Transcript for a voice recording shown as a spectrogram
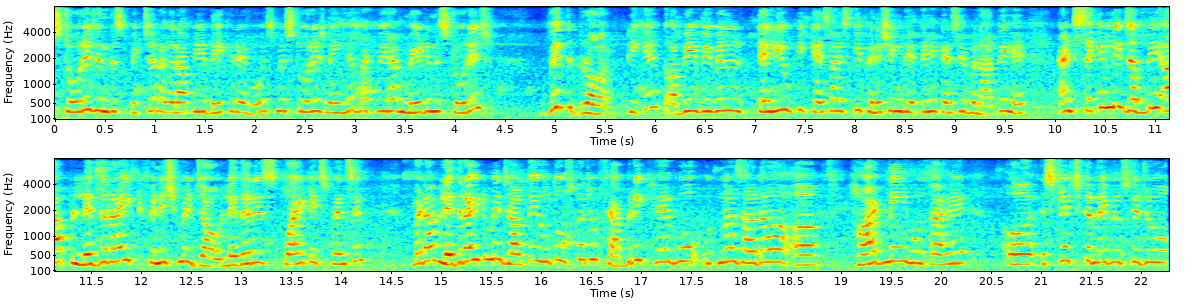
storage in this picture अगर आप ये देख रहे हो, इसमें स्टोरेज नहीं है but we have made in storage with drawer ठीक है? तो अभी वी विल टेल यू कि कैसा इसकी फिनिशिंग देते हैं, कैसे बनाते हैं। एंड सेकेंडली जब भी आप लेदराइट फिनिश में जाओ leather is quite expensive but आप लेदराइट में जाते हो तो उसका जो फैब्रिक है वो उतना ज़्यादा हार्ड नहीं होता है। और स्ट्रेच करने पे उसके जो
